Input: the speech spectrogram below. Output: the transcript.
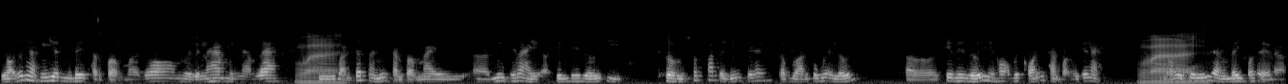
thì họ rất ngạc nhiên đây sản phẩm mà do người Việt Nam mình làm ra. Wow. thì bản chất là những sản phẩm này uh, như thế này ở trên thế giới thì thường xuất phát từ những cái tập đoàn công nghệ lớn. Ở trên thế giới thì họ mới có những sản phẩm như thế này. Wow. tôi nghĩ rằng đây có thể là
